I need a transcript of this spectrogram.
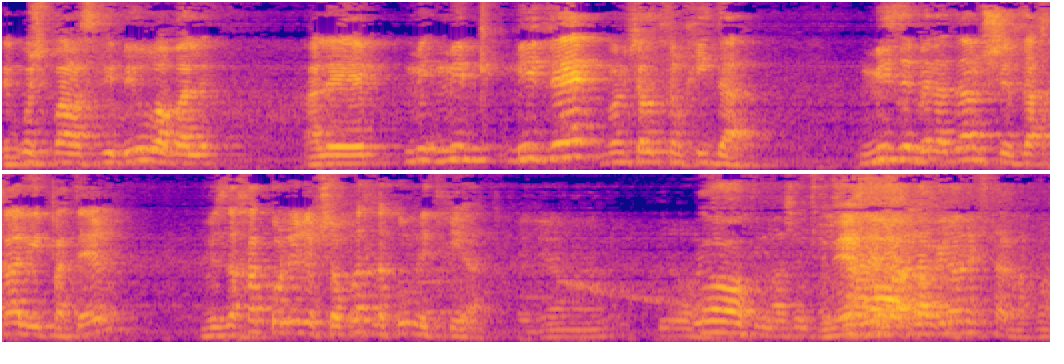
זה כמו שפעם עשיתי ביאור, אבל על מי, מי, מי זה, בואו נשאל אתכם חידה. מי זה בן אדם שזכה להיפטר, וזכה כל ערב שבת לקום לתחייה? לא. לא נפטר, נכון.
